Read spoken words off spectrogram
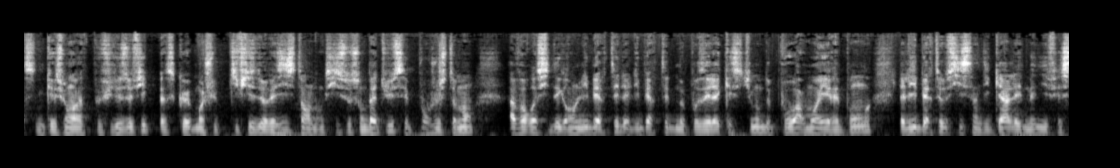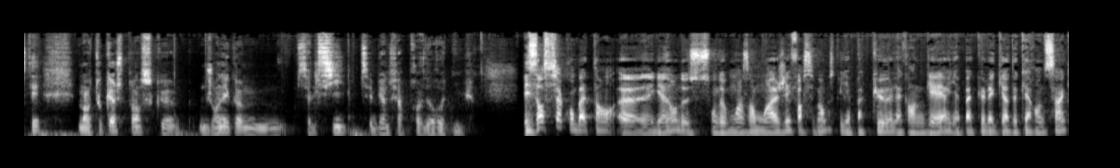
C'est une question un peu philosophique parce que moi je suis petit-fils de résistant, donc s'ils se sont battus, c'est pour justement avoir aussi des grandes libertés, la liberté de me poser la question, de pouvoir moi y répondre, la liberté aussi syndicale et de manifester. Mais en tout cas, je pense qu'une journée comme celle-ci, c'est bien de faire preuve de retenue. Les anciens combattants euh, également sont de moins en moins âgés, forcément, parce qu'il n'y a pas que la Grande Guerre, il n'y a pas que la guerre de 45.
